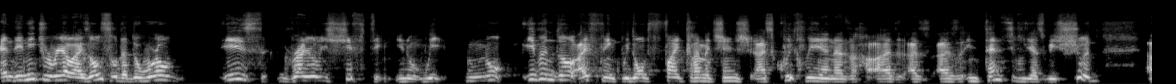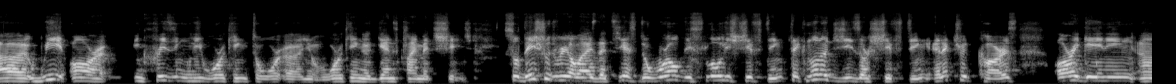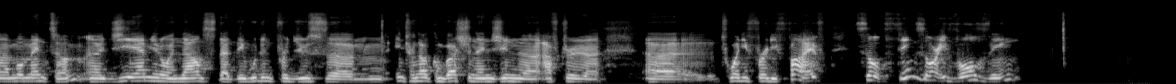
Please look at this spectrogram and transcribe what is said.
and they need to realize also that the world is gradually shifting. You know we no, even though I think we don't fight climate change as quickly and as as, as intensively as we should, uh, we are increasingly working toward uh, you know working against climate change. So they should realize that yes, the world is slowly shifting. Technologies are shifting. Electric cars are gaining uh, momentum. Uh, GM, you know, announced that they wouldn't produce um, internal combustion engine uh, after uh, 2035. So things are evolving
